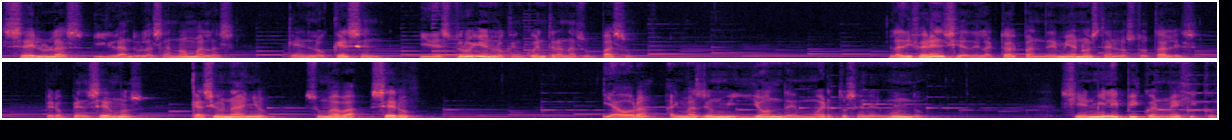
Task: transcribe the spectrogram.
células y glándulas anómalas que enloquecen y destruyen lo que encuentran a su paso. La diferencia de la actual pandemia no está en los totales, pero pensemos que hace un año sumaba cero. Y ahora hay más de un millón de muertos en el mundo. Cien mil y pico en México,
